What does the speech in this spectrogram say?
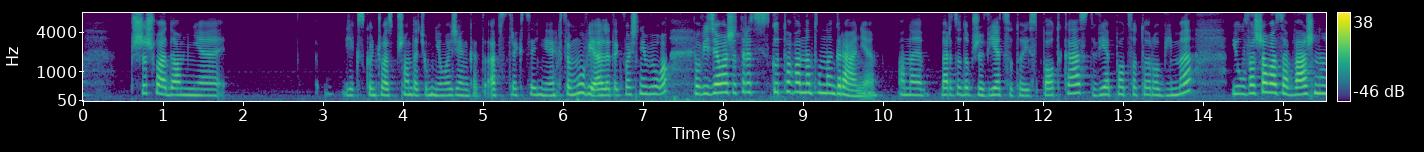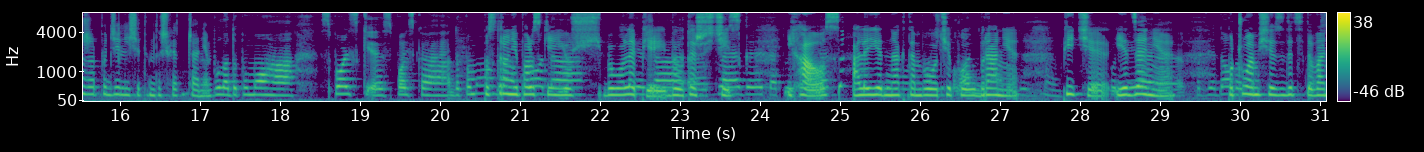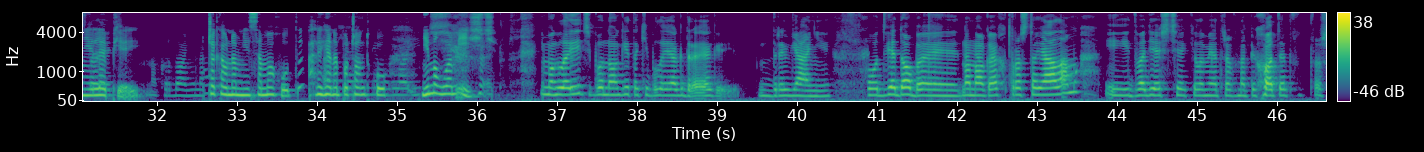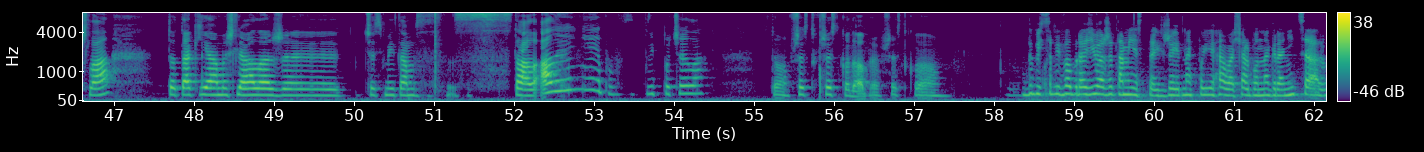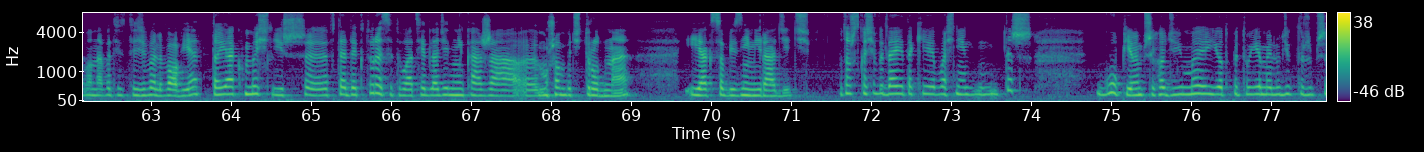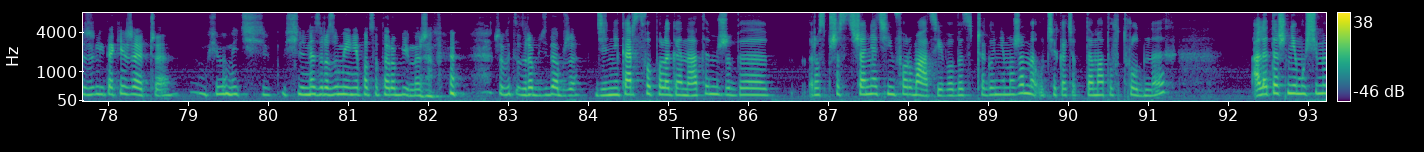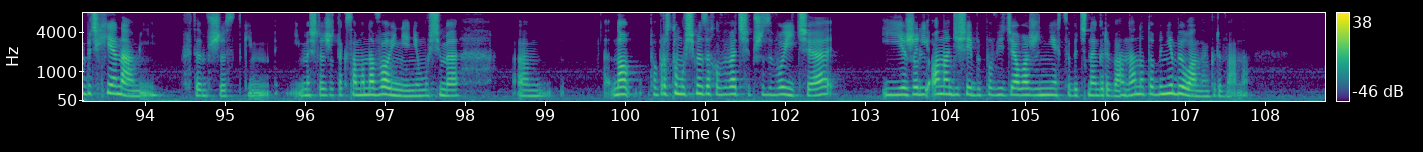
przyszła do mnie, jak skończyła sprzątać u mnie łazienkę, to abstrakcyjnie jak to mówię, ale tak właśnie było, powiedziała, że teraz jest gotowa na to nagranie. Ona bardzo dobrze wie, co to jest podcast, wie po co to robimy i uważała za ważne, że podzieli się tym doświadczeniem. Była dopomoga z Polski, z Polska dopomoga. Po stronie polskiej już było lepiej, był też ścisk i chaos, ale jednak tam było ciepłe ubranie, no. picie, jedzenie. Poczułam się zdecydowanie lepiej. Czekał na mnie samochód, ale ja na początku nie mogłam iść. Nie mogła iść, bo nogi takie były jak dre- jak drewniani. Bo dwie doby na nogach prostojałam i 20 kilometrów na piechotę przeszła. To tak ja myślała, że coś mi tam stało, ale nie, po- wypoczęła. To wszystko, wszystko dobre, wszystko Gdybyś sobie wyobraziła, że tam jesteś, że jednak pojechałaś albo na granicę, albo nawet jesteś w Lwowie, to jak myślisz y, wtedy, które sytuacje dla dziennikarza y, muszą być trudne i jak sobie z nimi radzić? Bo to wszystko się wydaje takie właśnie mm, też głupie. My przychodzimy i odpytujemy ludzi, którzy przeżyli takie rzeczy. Musimy mieć silne zrozumienie, po co to robimy, żeby, żeby to zrobić dobrze. Dziennikarstwo polega na tym, żeby rozprzestrzeniać informacje, wobec czego nie możemy uciekać od tematów trudnych, ale też nie musimy być hienami w tym wszystkim. I myślę, że tak samo na wojnie nie musimy. no, po prostu musimy zachowywać się przyzwoicie. I jeżeli ona dzisiaj by powiedziała, że nie chce być nagrywana, no to by nie była nagrywana.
